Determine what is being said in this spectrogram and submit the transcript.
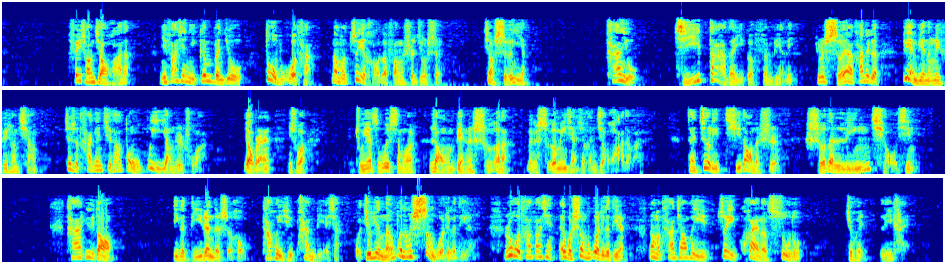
非常狡猾的，你发现你根本就斗不过他。那么最好的方式就是像蛇一样，它有极大的一个分辨力，就是蛇呀，它这个辨别能力非常强，这是它跟其他动物不一样之处啊。要不然你说主耶稣为什么让我们变成蛇呢？那个蛇明显是很狡猾的嘛。在这里提到的是蛇的灵巧性，它遇到一个敌人的时候。他会去判别一下，我究竟能不能胜过这个敌人。如果他发现，哎，我胜不过这个敌人，那么他将会以最快的速度就会离开。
